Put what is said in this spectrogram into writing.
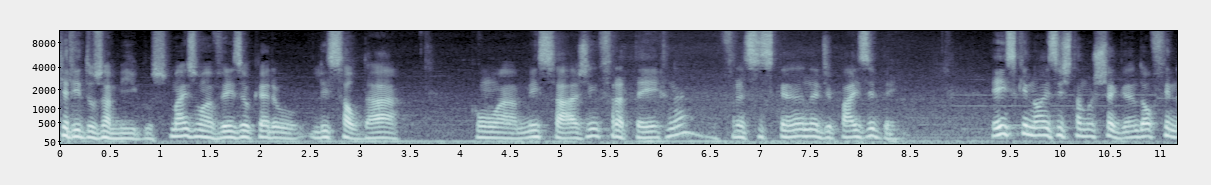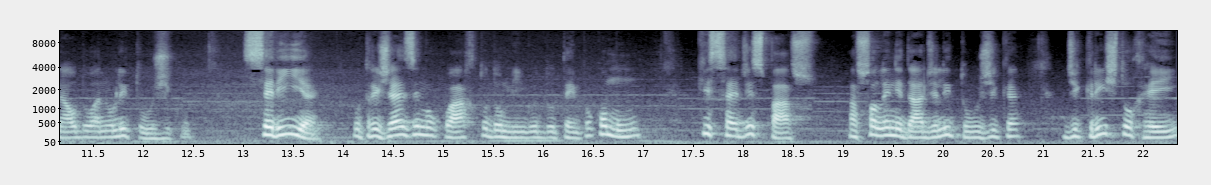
Queridos amigos, mais uma vez eu quero lhes saudar com a mensagem fraterna franciscana de paz e bem. Eis que nós estamos chegando ao final do ano litúrgico. Seria o 34º domingo do tempo comum que cede espaço à solenidade litúrgica de Cristo Rei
